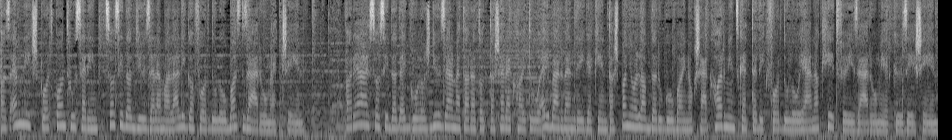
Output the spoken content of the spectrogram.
Az m4sport.hu szerint Sociedad győzelem a La Liga forduló baszt záró meccsén. A Real Sociedad egy gólos győzelmet aratott a sereghajtó Eibar vendégeként a spanyol labdarúgó bajnokság 32. fordulójának hétfői záró mérkőzésén.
